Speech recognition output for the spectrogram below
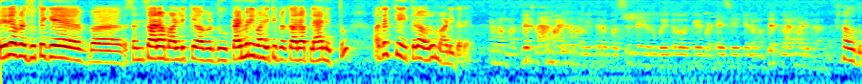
ಬೇರೆಯವರ ಜೊತೆಗೆ ಸಂಸಾರ ಮಾಡಲಿಕ್ಕೆ ಅವರದು ಪ್ರೈಮರಿ ಮಾಹಿತಿ ಪ್ರಕಾರ ಪ್ಲಾನ್ ಇತ್ತು. ಅದಕ್ಕೆ ಈ ತರ ಅವರು ಮಾಡಿದ್ದಾರೆ. ಹೌದು.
